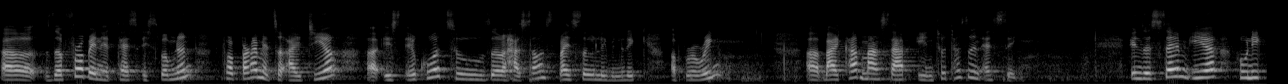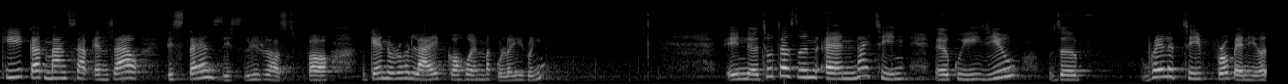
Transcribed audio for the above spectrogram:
the Frobenius test exponent for parameter idea uh, is equal to the Hartshorne-Speiser-Lyubeznik of the ring uh, by Katzman-Saab in 2006. In the same year, Huneke, Katzman, Sharp, and Yao extend these results for generalized Cohen-Macaulay ring. In uh, 2019, uh, we the relative Frobenius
